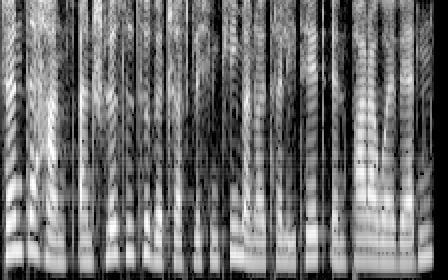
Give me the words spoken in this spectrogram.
Könnte Hanf ein Schlüssel zur wirtschaftlichen Klimaneutralität in Paraguay werden?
